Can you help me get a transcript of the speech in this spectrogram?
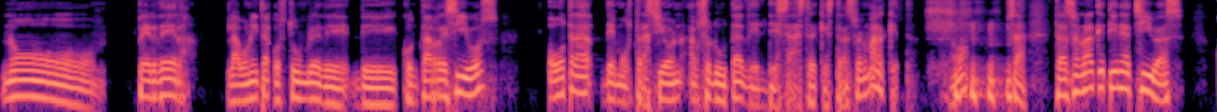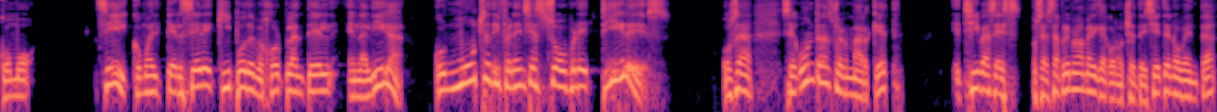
no perder la bonita costumbre de, contar recibos, otra demostración absoluta del desastre que es Transfer Market. ¿no? o sea, Transfer Market tiene a Chivas como, sí, como el tercer equipo de mejor plantel en la liga, con mucha diferencia sobre Tigres. O sea, según Transfer Market, Chivas es, o sea, está primero América con 87-90,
